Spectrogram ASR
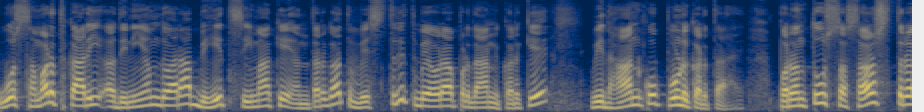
वो समर्थकारी अधिनियम द्वारा विहित सीमा के अंतर्गत विस्तृत ब्यौरा प्रदान करके विधान को पूर्ण करता है। परंतु सशस्त्र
